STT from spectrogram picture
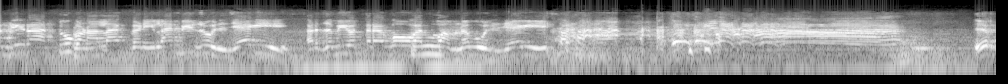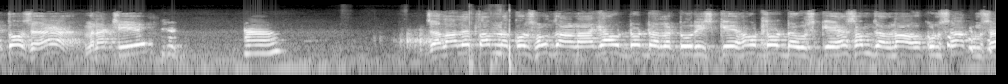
तेरा तू गणा लाख गणी लाइन भी झूल जाएगी। और जब यो तेरा को होगा तू हमने भूल जाएगी। तो मीनाक्षी हाँ जला ले तब न को सुल्तान आ गया और डोडल टूरिस्ट के है डोडल उसके है समझो ना हो कौन सा कौन सा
